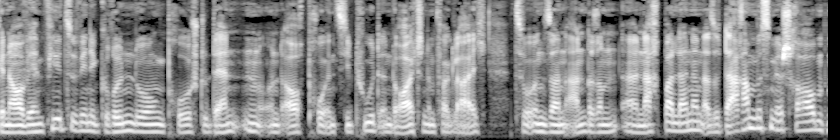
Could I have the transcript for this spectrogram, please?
Genau, wir haben viel zu wenig Gründung pro Studenten und auch pro Institut in Deutschland im Vergleich zu unseren anderen äh, Nachbarländern. Also daran müssen wir schrauben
